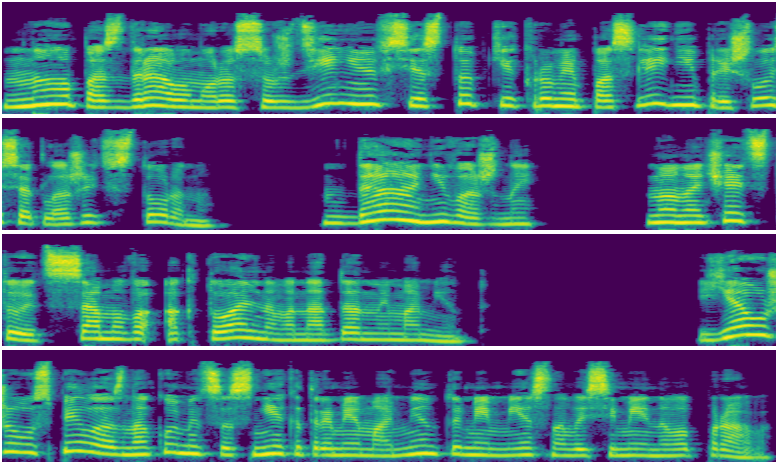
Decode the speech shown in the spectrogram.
Но по здравому рассуждению все стопки, кроме последней, пришлось отложить в сторону. Да, они важны но начать стоит с самого актуального на данный момент. Я уже успела ознакомиться с некоторыми моментами местного семейного права,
